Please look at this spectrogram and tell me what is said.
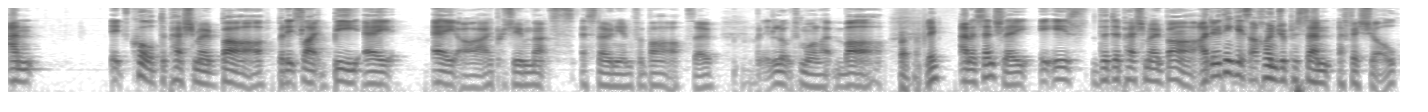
And it's called Depeche Mode Bar, but it's like B A A R. I presume that's Estonian for bar. So, but it looked more like bar. Probably. And essentially, it is the Depeche Mode Bar. I don't think it's hundred percent official,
